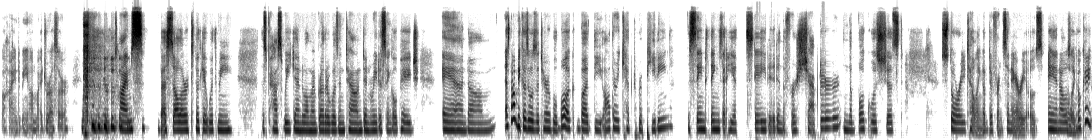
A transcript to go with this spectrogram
behind me on my dresser. New York Times bestseller took it with me this past weekend while my brother was in town, didn't read a single page. And um, it's not because it was a terrible book, but the author kept repeating the same things that he had stated in the first chapter. And the book was just storytelling of different scenarios. And I was oh. like, okay,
